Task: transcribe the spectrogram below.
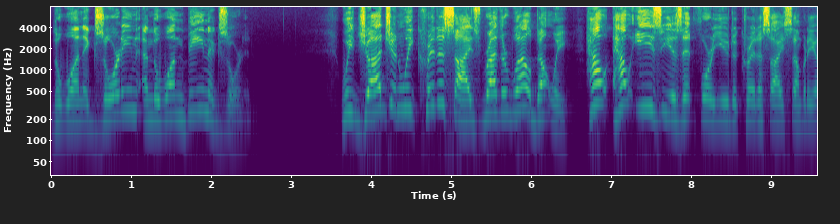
The one exhorting and the one being exhorted. We judge and we criticize rather well, don't we? How, how easy is it for you to criticize somebody?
